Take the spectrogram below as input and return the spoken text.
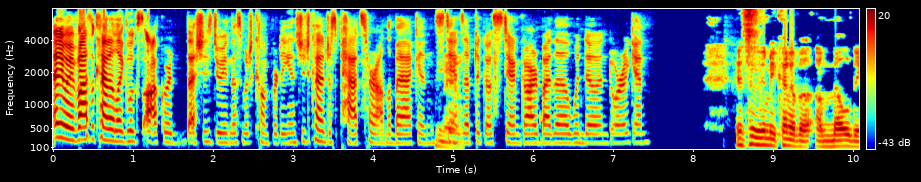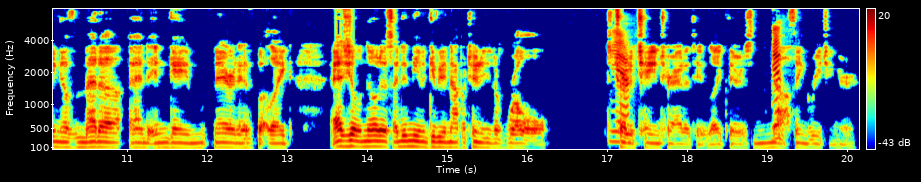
Anyway, Vasa kind of like looks awkward that she's doing this much comforting, and she kind of just pats her on the back and stands up to go stand guard by the window and door again. This is going to be kind of a, a melding of meta and in game narrative, but like, as you'll notice, I didn't even give you an opportunity to roll to try to change her attitude. Like, there's Yeah. nothing reaching her.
